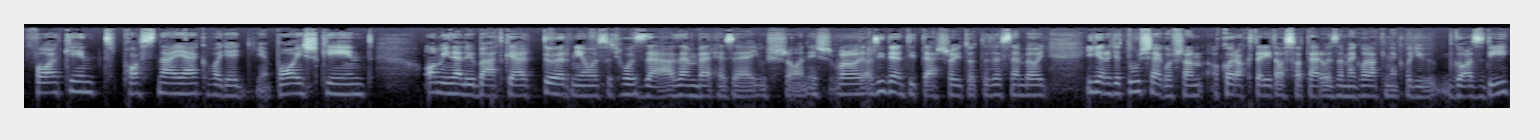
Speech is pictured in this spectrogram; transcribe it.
falként használják, vagy egy ilyen pajsként, amin előbb át kell törni ahhoz, hogy hozzá az emberhez eljusson. És valahogy az identitásra jutott az eszembe, hogy igen, hogyha túlságosan a karakterét az határozza meg valakinek, hogy ő gazdi,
